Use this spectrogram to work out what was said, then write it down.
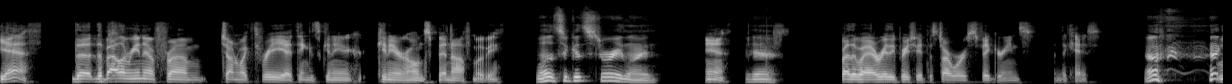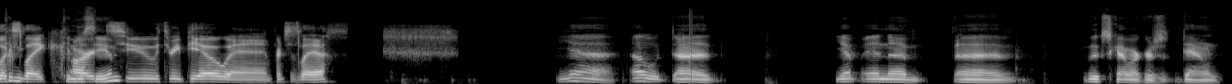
Yeah. The the ballerina from John Wick 3, I think, is getting, getting her own spin off movie. Well, it's a good storyline. Yeah. Yeah. By the way, I really appreciate the Star Wars figurines in the case. Oh, looks can, like R two, three PO, and Princess Leia. Yeah. Oh. Uh. Yep. And um. Uh. Luke Skywalker's down.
